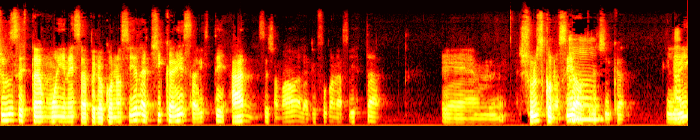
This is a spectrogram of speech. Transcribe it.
Jules está muy en esa, pero conocí a la chica esa, ¿viste? Anne se llamaba, la que fue con la fiesta. Eh, Jules conocía a Ah. otra chica y le Ah, dijo,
